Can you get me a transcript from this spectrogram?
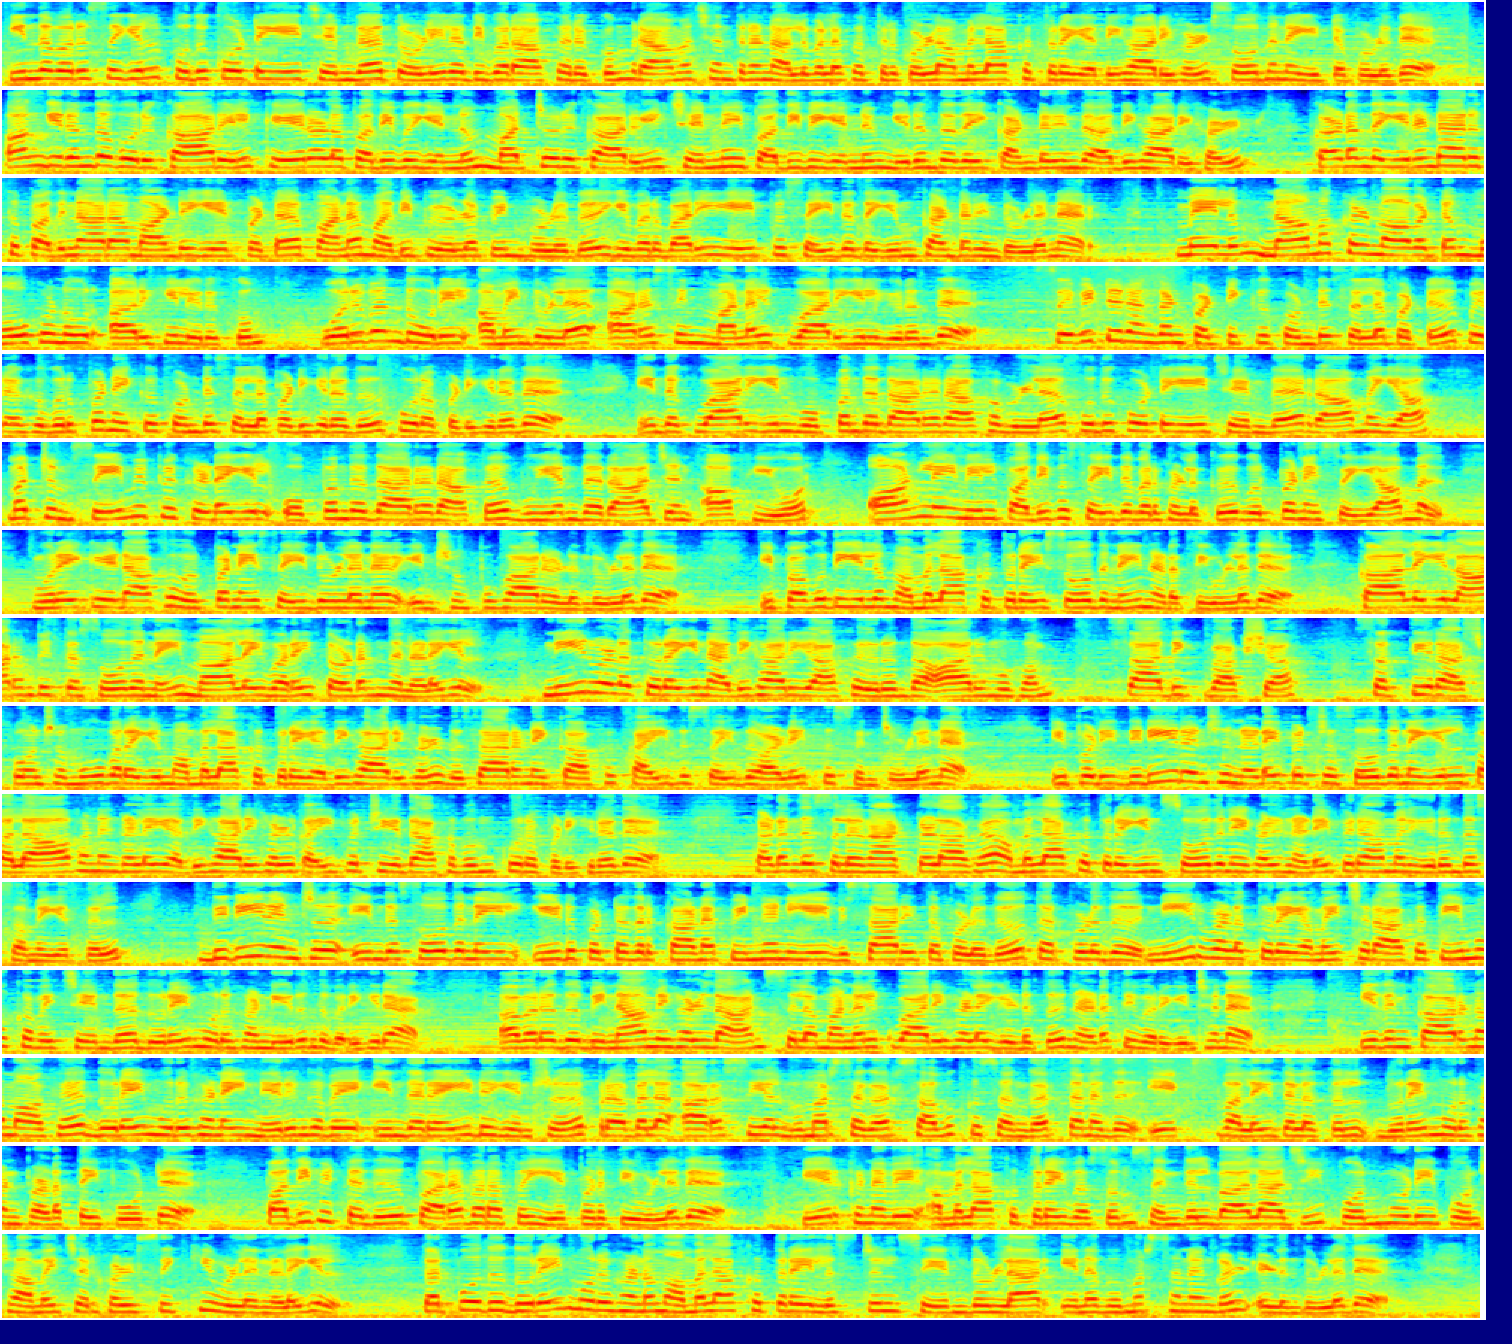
இந்த வரிசையில் புதுக்கோட்டையைச் சேர்ந்த தொழிலதிபராக இருக்கும் ராமச்சந்திரன் அலுவலகத்திற்குள் அமலாக்கத்துறை அதிகாரிகள் சோதனையிட்ட பொழுது அங்கிருந்த ஒரு காரில் கேரள பதிவு என்னும் மற்றொரு காரில் சென்னை பதிவு என்னும் இருந்ததை கண்டறிந்த அதிகாரிகள் கடந்த இரண்டாயிரத்து பதினாறாம் ஆண்டு ஏற்பட்ட பண மதிப்பு இழப்பின் பொழுது இவர் வரி ஏய்ப்பு செய்ததையும் கண்டறிந்துள்ளனர். மேலும் நாமக்கல் மாவட்டம் மோகனூர் அருகில் இருக்கும் ஒருவந்தூரில் அமைந்துள்ள அரசின் மணல் குவாரியில் இருந்து செவிட்டுரங்கன்பட்டிக்கு கொண்டு செல்லப்பட்டு பிறகு விற்பனைக்கு கொண்டு செல்லப்படுகிறது கூறப்படுகிறது. இந்த குவாரியின் ஒப்பந்ததாரராக உள்ள புதுக்கோட்டையைச் சேர்ந்த ராமையா மற்றும் சேமிப்பு கிடையில் ஒப்பந்ததாரராக உயர்ந்த ராஜன் ஆகியோர் ஆன்லைனில் பதிவு செய்தவர்களுக்கு விற்பனை செய்யாமல் முறைகேடாக விற்பனை செய்துள்ளனர் என்றும் புகார் எழுந்துள்ளது. இப்பகுதியிலும் அமலாக்கத்துறை சோதனை நடத்தியுள்ளது. காலையில் ஆரம்பித்த சோதனை மாலை வரை தொடர்ந்த நிலையில் நீர்வளத்துறையின் அதிகாரியாக இருந்த ஆறுமுகம் சாதிக் பாக்ஷா சத்யராஜ் போன்ற மூவரையும் அமலாக்கத்துறை அதிகாரிகள் விசாரணைக்காக கைது செய்து அழைத்து சென்றுள்ளனர். இப்படி திடீரென்று நடைபெற்ற சோதனையில் பல ஆவணங்களை அதிகாரிகள் கைப்பற்றியதாகவும் கூறப்படுகிறது. கடந்த சில நாட்களாக அமலாக்கத்துறையின் சோதனைகள் நடைபெறாமல் இருந்த சமயத்தில் திடீரென்று இந்த சோதனையில் ஈடுபட்டதற்கான பின்னணியை விசாரித்த பொழுது தற்பொழுது நீர்வளத்துறை அமைச்சராக திமுகவைச் சேர்ந்த துரைமுருகன் இருந்து வருகிறார். அவரது பினாமிகள்தான் சில மணல் குவாரிகளை எடுத்து நடத்தி வருகின்றனர். இதன் காரணமாக துரைமுருகனை நெருங்கவே இந்த ரெய்டு என்று பிரபல அரசியல் விமர்சகர் சவுக்கு சங்கர் தனது எக்ஸ் வலைதளத்தில் துரைமுருகன் படத்தை போட்டு பதிவிட்டது பரபரப்பை ஏற்படுத்தியுள்ளது. ஏற்கனவே அமலாக்கத்துறை வசம் செந்தில் பாலாஜி பொன்முடி போன்ற அமைச்சர்கள் சிக்கியுள்ள நிலையில் தற்போது துரைமுருகனும் அமலாக்கத்துறை லிஸ்டில் சேர்ந்துள்ளார் என விமர்சனங்கள் எழுந்துள்ளது.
